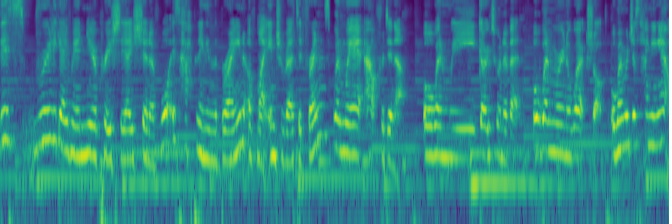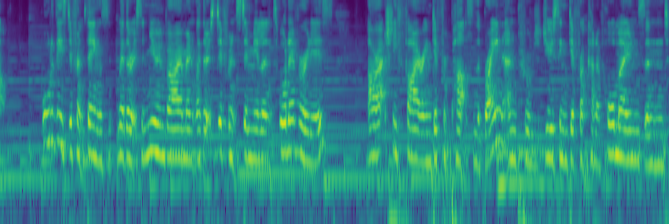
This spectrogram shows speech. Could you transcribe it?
This really gave me a new appreciation of what is happening in the brain of my introverted friends when we're out for dinner, or when we go to an event, or when we're in a workshop, or when we're just hanging out. All of these different things, whether it's a new environment, whether it's different stimulants, whatever it is, are actually firing different parts of the brain and producing different kind of hormones and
